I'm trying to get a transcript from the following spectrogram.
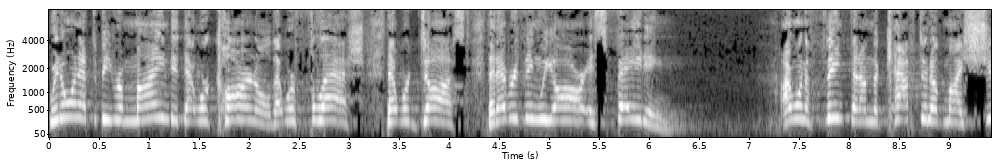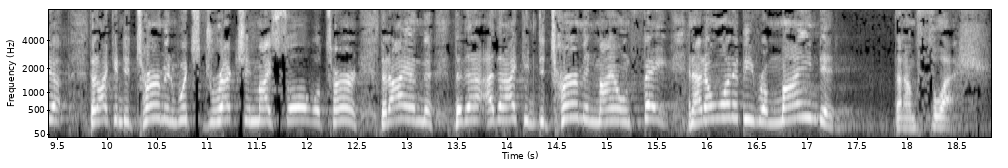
We don't want to have to be reminded that we're carnal, that we're flesh, that we're dust, that everything we are is fading. I want to think that I'm the captain of my ship, that I can determine which direction my soul will turn, that I am the, that, I, that I can determine my own fate. And I don't want to be reminded that I'm flesh.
